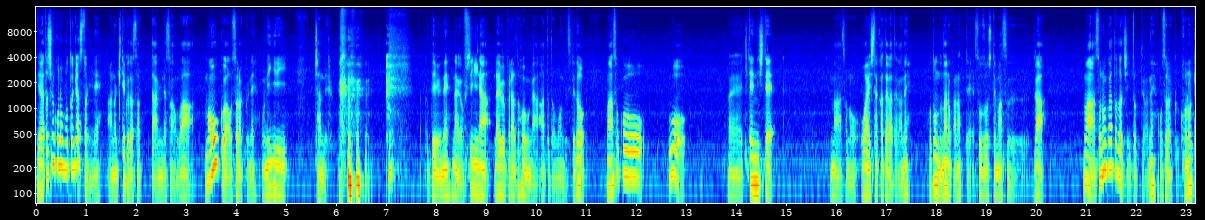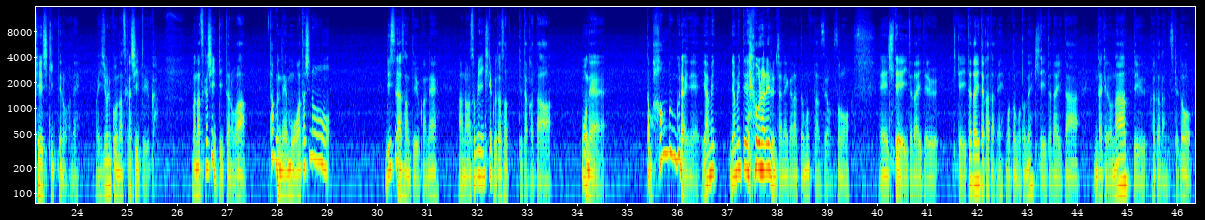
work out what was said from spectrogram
で私のこのポッドキャストにねあの来てくださった皆さんは、まあ、多くはおそらくねおにぎりチャンネル っていうねなんか不思議なライブプラットフォームがあったと思うんですけど、まあそこを、えー、起点にしてまあそのお会いした方々がねほとんどなのかなって想像してますがまあその方たちにとってはねおそらくこの形式っていうのはね非常にこう懐かしいというか、まあ、懐かしいって言ったのは多分ねもう私のリスナーさんというかねあの遊びに来てくださってた方もうね多分半分ぐらいねやめやめておられるんじゃないかなって思ったんですよ。その、えー、来ていただいてる来ていただいた方ねもともとね来ていただいたんだけどなっていう方なんですけど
